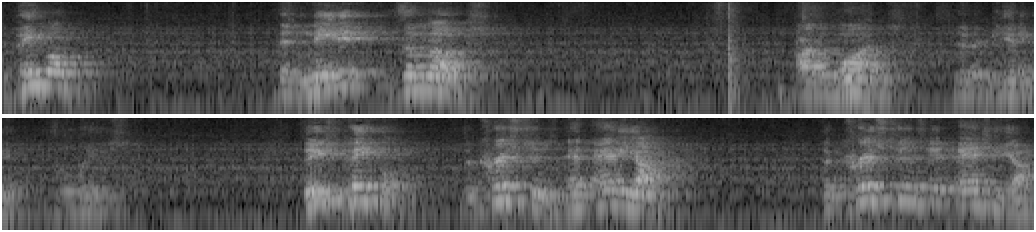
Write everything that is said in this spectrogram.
The people that need it the most are the ones that are getting it the least. These people, the Christians at Antioch, the Christians at Antioch,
